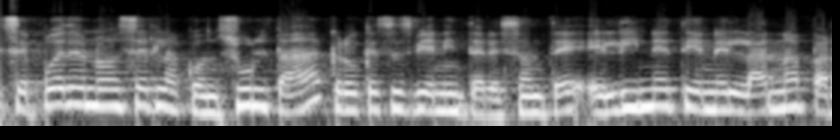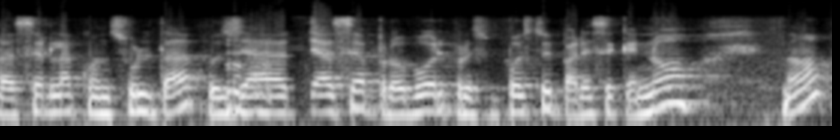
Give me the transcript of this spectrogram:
¿Se puede o no hacer la consulta? Creo que eso es bien interesante. El INE tiene lana para hacer la consulta, pues ya, ya se aprobó el presupuesto y parece que no, ¿no?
